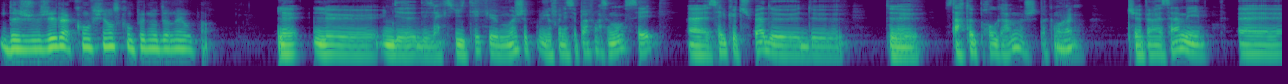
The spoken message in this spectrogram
de juger la confiance qu'on peut nous donner ou pas. Le- le- une des, des activités que moi, je ne connaissais pas forcément, c'est euh, celle que tu as de, de, de Startup Programme. Je ne sais pas comment Ouais. tu appellerais ça, mais euh,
